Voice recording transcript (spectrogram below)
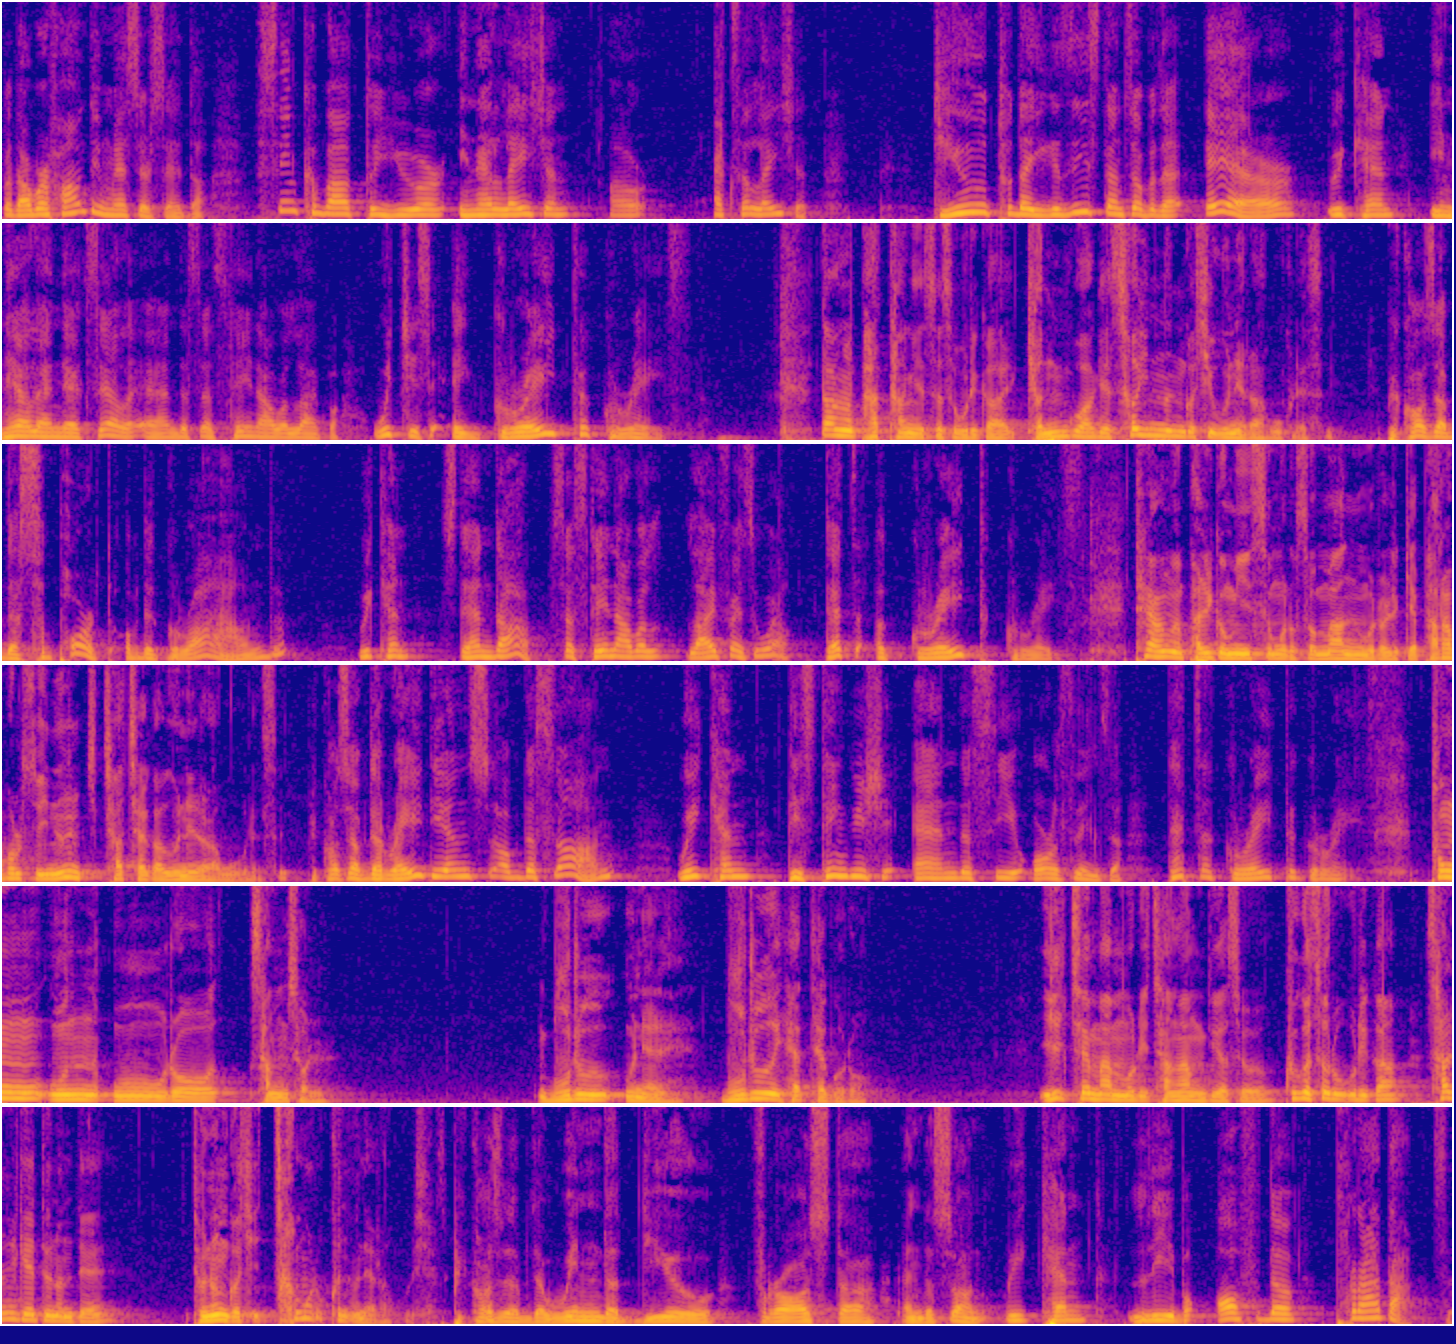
But our founding master said, uh, think about your inhalation or exhalation. Due to the existence of the air, we can inhale and exhale and sustain our life, which is a great grace. 땅의 바탕에 있어서 우리가 견고하게 서 있는 것이 은혜라고 그랬어요. Because of the support of the ground, we can stand up, sustain our life as well. That's a great grace. 태양의 밝음이 있음으로써 만물을 이렇게 바라볼 수 있는 자체가 은혜라고 그랬어요. Because of the radiance of the sun, we can distinguish and see all things. That's a great grace. 풍운우로 상설, 무르 은혜, 무르 혜택으로 일체 만물이 장황되어서 그것으로 우리가 살게 되는데 되는 것이 참으로 큰 은혜라고 그러셨어요. Because of the wind, the dew, frost, uh, and the sun, we can live off the products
